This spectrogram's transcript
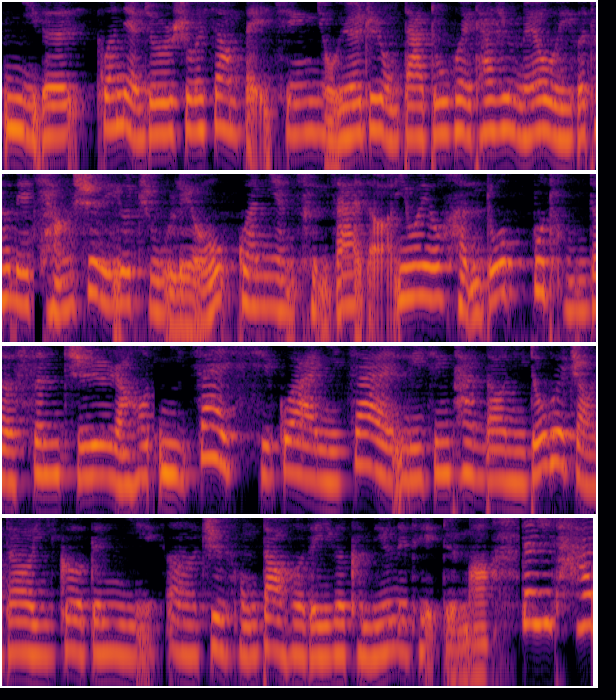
你的观点就是说，像北京、纽约这种大都会，它是没有一个特别强势的一个主流观念存在的，因为有很多不同的分支，然后你再奇怪，你再离经叛道，你都会找到一个跟你呃志同道合的一个 community，对吗？但是它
